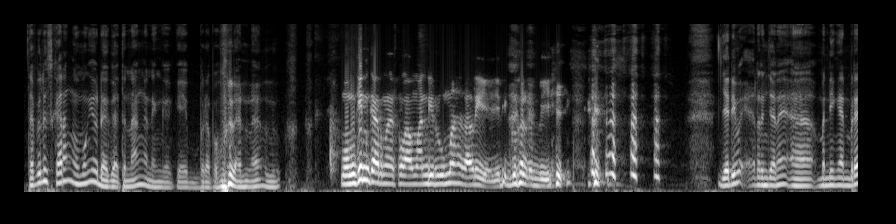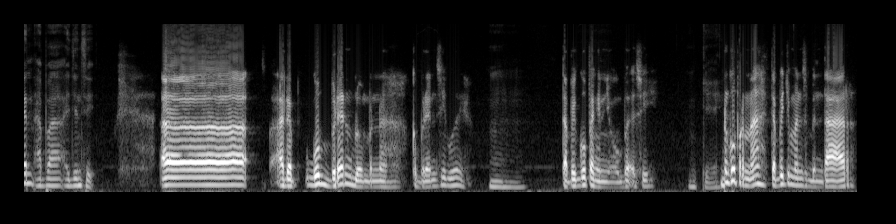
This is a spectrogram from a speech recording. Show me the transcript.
tapi lu sekarang ngomongnya udah agak tenangan ya nggak kayak beberapa bulan lalu. mungkin karena kelamaan di rumah kali ya jadi gue lebih Jadi rencananya eh, mendingan brand apa agensi? eh ada gue brand belum pernah ke brand sih gue ya. Hmm, tapi gue pengen nyoba sih Oke. gue pernah tapi cuman sebentar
